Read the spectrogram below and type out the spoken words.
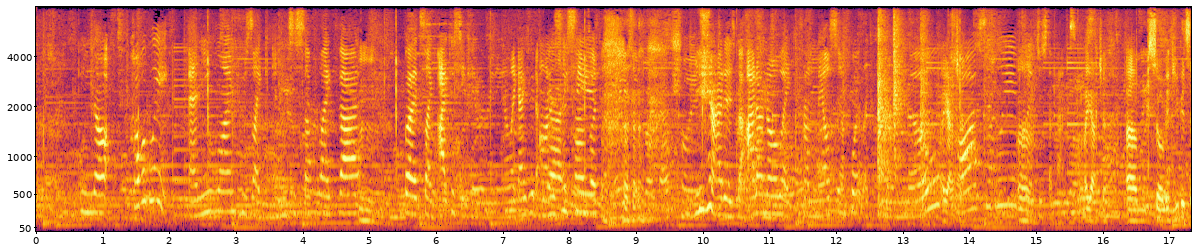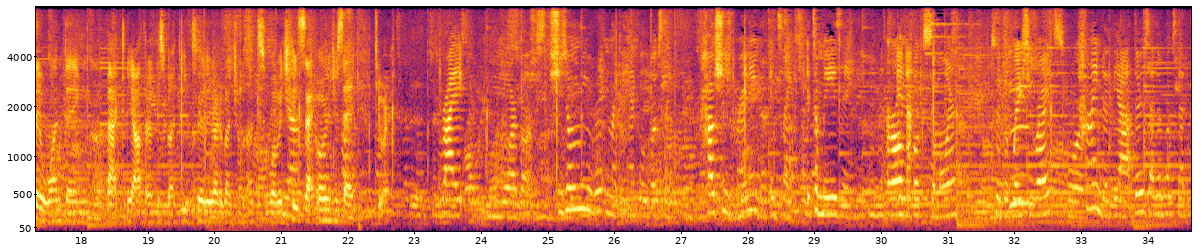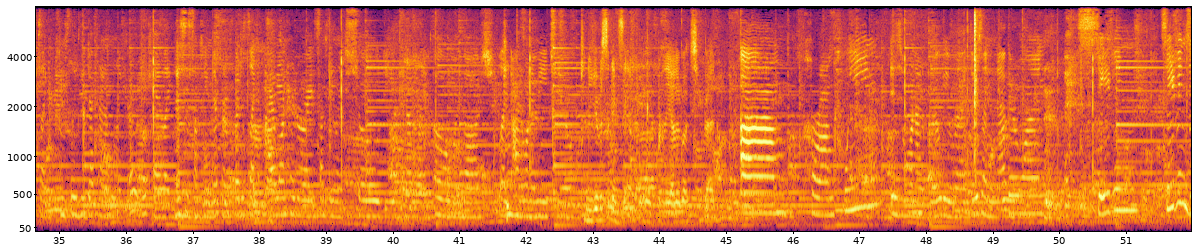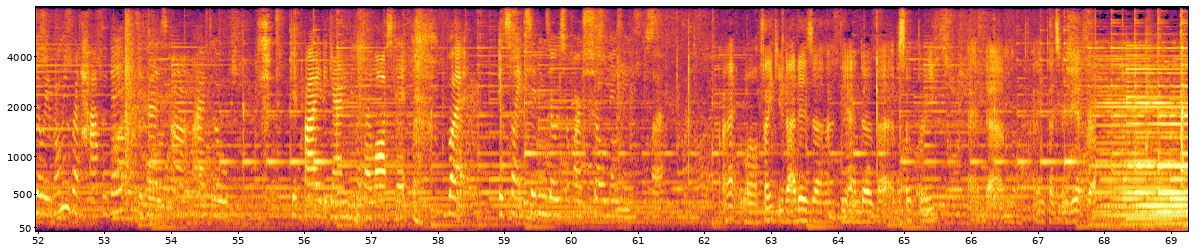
No, probably anyone who's like into stuff like that. Mm-hmm. But it's like I could see Taylor reading it. Like I could Yeah, honestly it sounds see. like an amazing book, actually. yeah, it is. But I don't know, like from male standpoint, like I don't know, I gotcha. possibly. But Uh, it just depends. I gotcha. Um, so if you could say one thing back to the author of this book, you clearly read a bunch of books. What would you say? What would you say to her? Write more books. She's only written like a handful of books. Like how she's writing, it's like it's amazing. Are all And the I- books similar to the way she writes, or Kind of, yeah. There's other books that it's like completely different. I'm like, oh, okay, like this is something different. But it's like I want her to write something like so deep, and I'm like, oh my gosh, like I want to meet you. Can you give us an example of one of the other books you read? Um, Prom Queen is one I really read. There's another one, Saving Saving Zoe. I've only read half of it because um, I have to go get buy it again because I lost it. But it's like Saving Zoe so far so amazing. But All right. Well, thank you. That is uh, the end of uh, episode three, and um, I think that's to be it for.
